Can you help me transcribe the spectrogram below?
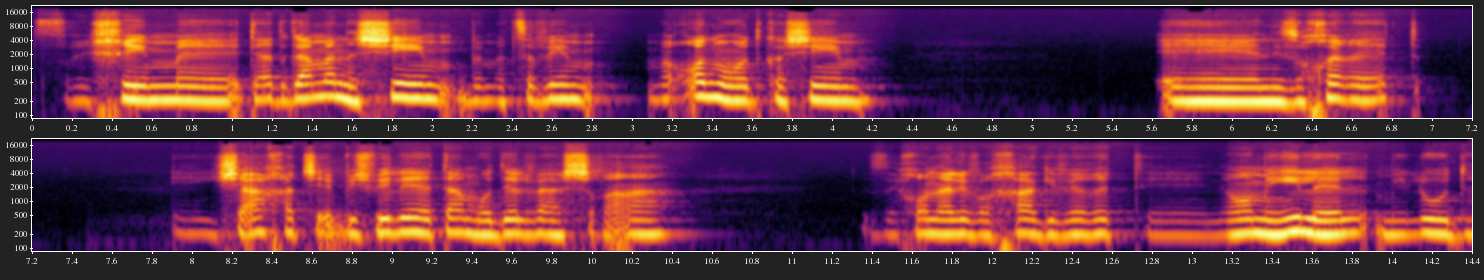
צריכים, אה, את יודעת, גם אנשים במצבים מאוד מאוד קשים. אה, אני זוכרת אישה אחת שבשבילי הייתה מודל והשראה, זיכרונה לברכה, גברת נעמי הלל מלוד.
